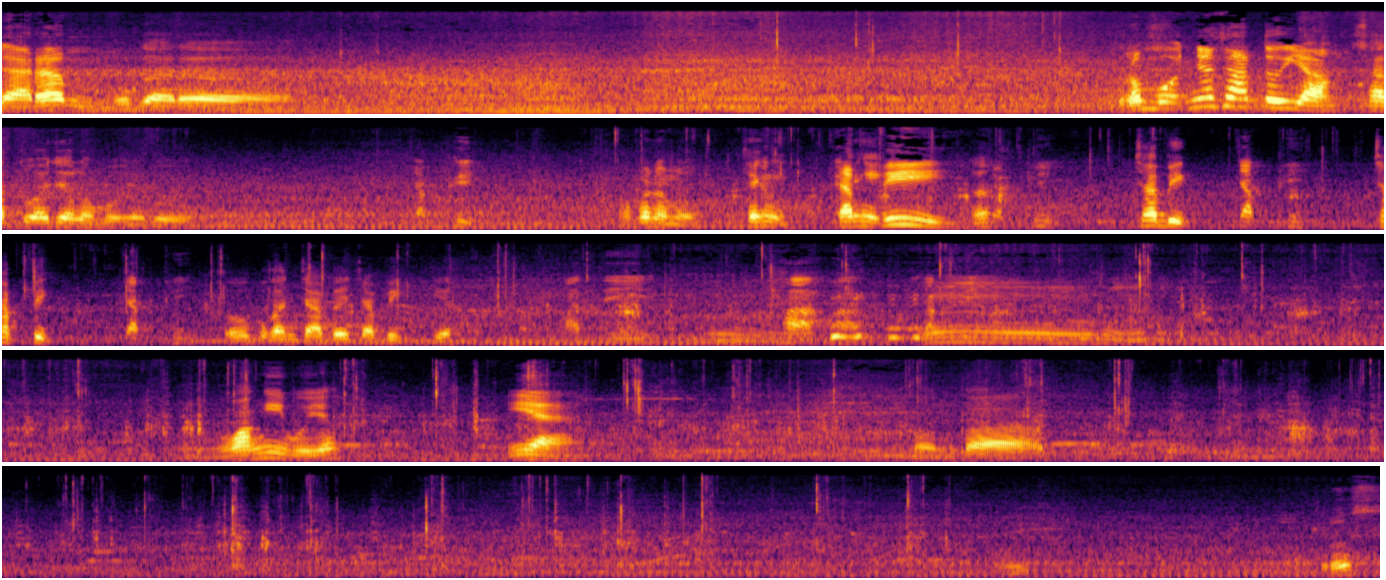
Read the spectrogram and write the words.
Garam. Oh, garam. Terus Lomboknya satu ya. satu aja lomboknya, Bu. Capi. Apa namanya? Cengik. Capi. Hah? Cabik. Capi. Capik. Capi. Oh, bukan cabe, cabik ya. Mati. Hmm. Ha. ha. Hmm. Wangi, Bu ya. Iya. Mantap. Terus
